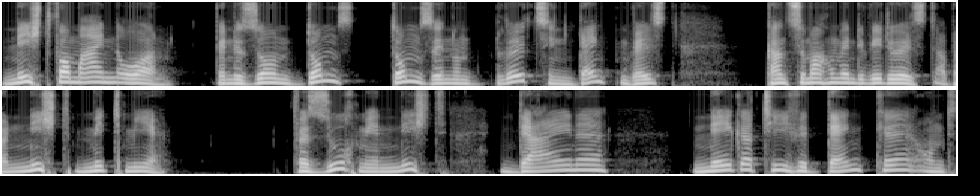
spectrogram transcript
Nicht vor meinen Ohren. Wenn du so einen Dumm, Dummsinn und Blödsinn denken willst, kannst du machen, wenn du wie du willst, aber nicht mit mir. Versuch mir nicht deine negative Denke und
